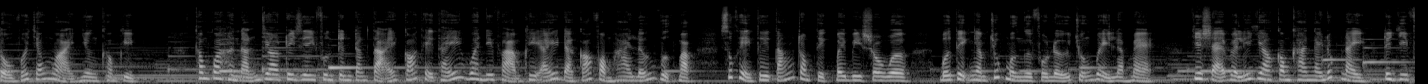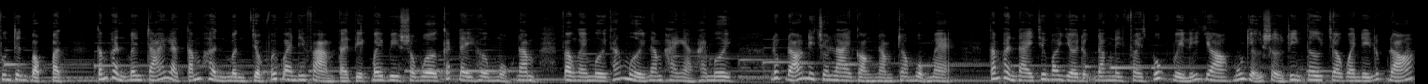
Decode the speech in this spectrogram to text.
tụ với cháu ngoại nhưng không kịp. Thông qua hình ảnh do Trizy Phương Trinh đăng tải, có thể thấy Wendy Phạm khi ấy đã có vòng hai lớn vượt mặt, xuất hiện tươi tắn trong tiệc baby shower, bữa tiệc nhằm chúc mừng người phụ nữ chuẩn bị làm mẹ. Chia sẻ về lý do công khai ngay lúc này, Trizy Phương Trinh bộc bạch, tấm hình bên trái là tấm hình mình chụp với Wendy Phạm tại tiệc baby shower cách đây hơn một năm vào ngày 10 tháng 10 năm 2020. Lúc đó Nicolai còn nằm trong bụng mẹ. Tấm hình này chưa bao giờ được đăng lên Facebook vì lý do muốn giữ sự riêng tư cho Wendy lúc đó.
